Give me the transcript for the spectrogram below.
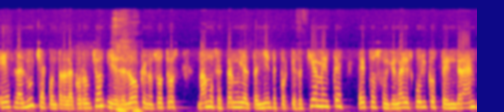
es la lucha contra la corrupción y desde luego que nosotros vamos a estar muy al pendiente porque efectivamente estos funcionarios públicos tendrán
